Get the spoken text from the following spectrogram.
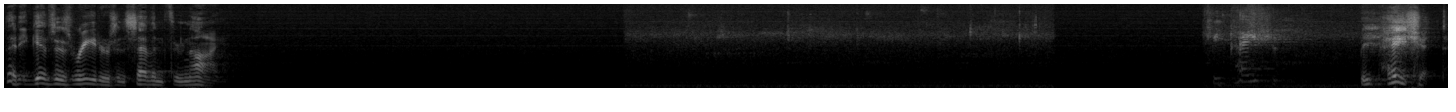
that he gives his readers in 7 through 9? Be patient. Be patient.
